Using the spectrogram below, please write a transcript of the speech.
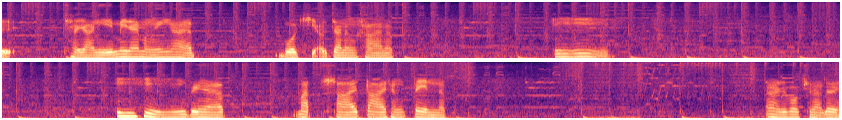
ยฉายานี้ไม่ได้มาง่ายๆครับบัวเขียวจันทร์อังคารครับ อืม อือหือเป็นไงครับ หมัดซ้ายตายทั้งเป็นครับ อ่าจะบอกชนะเลย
